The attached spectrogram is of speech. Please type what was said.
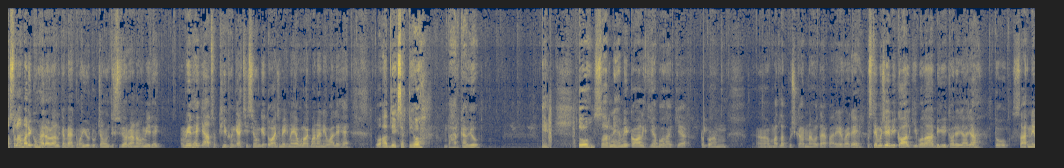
असलम hello welcome back to my YouTube channel this is your वैनो उम्मीद है उम्मीद है कि आप सब ठीक होंगे अच्छे से होंगे। तो आज मैं एक नया ब्लॉग बनाने वाले हैं। तो आप देख सकते हो बाहर का व्यू तो सर ने हमें कॉल किया बोला किया तो हम आ, मतलब कुछ करना होता है परे वरे। उसने मुझे अभी कॉल की बोला आप डिग्री कॉलेज आ जा। तो सर ने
